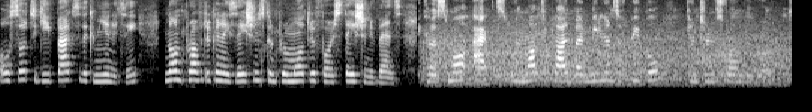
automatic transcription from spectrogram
Also, to give back to the community, non-profit organizations can promote reforestation events because small acts, when multiplied by millions of people, can transform the world.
